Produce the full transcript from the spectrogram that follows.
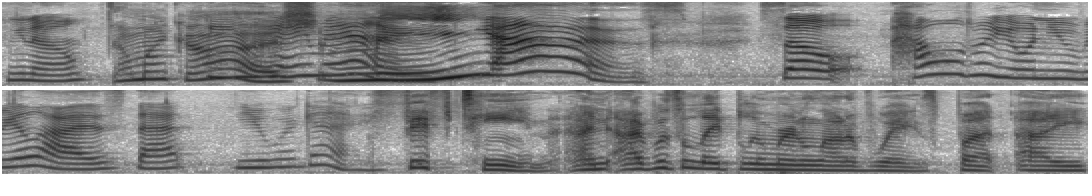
You know, oh my gosh, me Yes. So, how old were you when you realized that you were gay? 15 and i was a late bloomer in a lot of ways but i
